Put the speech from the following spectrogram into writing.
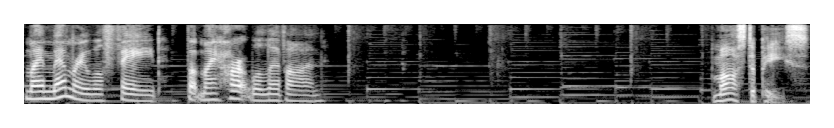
My memory will fade, but my heart will live on. Masterpiece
